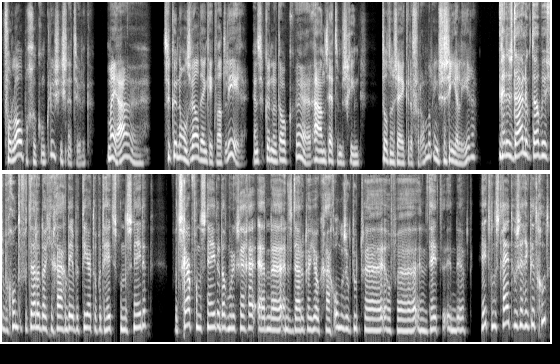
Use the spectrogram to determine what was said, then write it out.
voorlopige conclusies natuurlijk. Maar ja, uh, ze kunnen ons wel, denk ik, wat leren. En ze kunnen het ook uh, aanzetten, misschien tot een zekere verandering. Ze signaleren. Het is duidelijk, Tobias, je begon te vertellen dat je graag debatteert op het heetst van de snede. Het scherp van de snede, dat moet ik zeggen. En, en het is duidelijk dat je ook graag onderzoek doet of, in, het heet, in de Heet van de strijd, hoe zeg ik dit goed?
